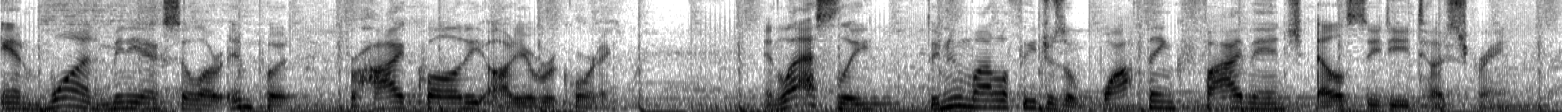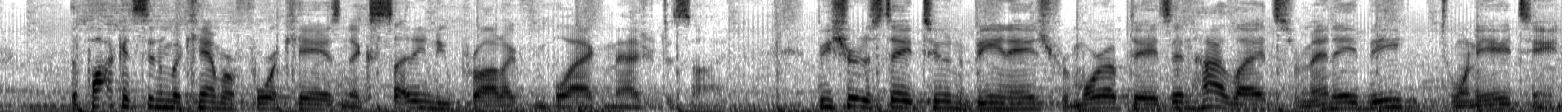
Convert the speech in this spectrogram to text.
and one mini XLR input for high-quality audio recording. And lastly, the new model features a whopping 5-inch LCD touchscreen. The Pocket Cinema Camera 4K is an exciting new product from Blackmagic Design. Be sure to stay tuned to B&H for more updates and highlights from NAB 2018.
